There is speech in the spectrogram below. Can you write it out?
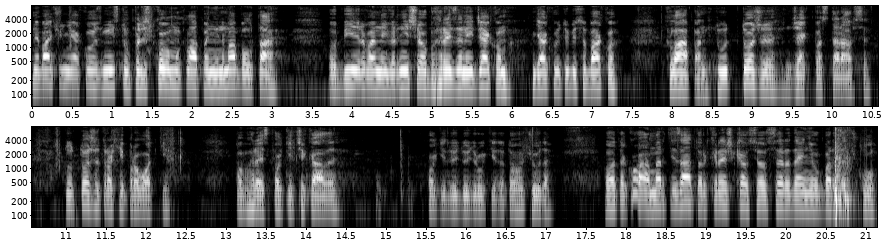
Не бачу ніякого змісту. В полістковому клапані нема болта. Обірваний, верніше обгризаний джеком. Дякую тобі, собако. Клапан. Тут теж джек постарався. Тут теж трохи проводки обгриз, поки чекали поки дійдуть руки до того чуда. Отако амортизатор, кришка, все всередині в бардачку.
